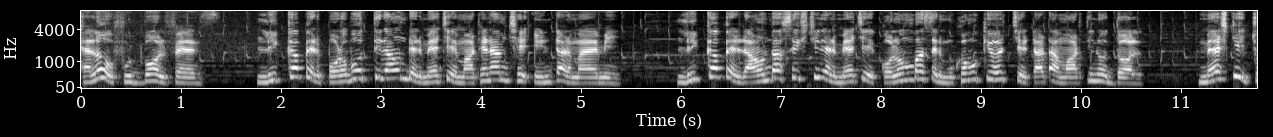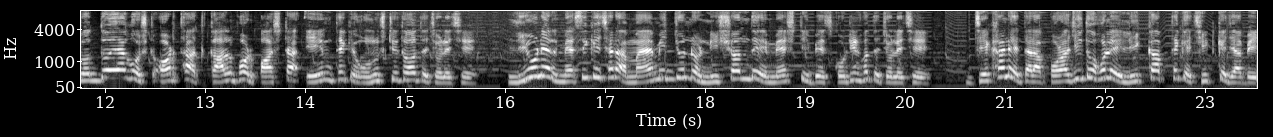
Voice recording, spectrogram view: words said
হ্যালো ফুটবল ফ্যান্স লিগ কাপের পরবর্তী রাউন্ডের ম্যাচে মাঠে নামছে ইন্টার মায়ামি লিগ কাপের রাউন্ড অফ সিক্সটিনের ম্যাচে কলম্বাসের মুখোমুখি হচ্ছে টাটা মার্তিনোর দল। ম্যাচটি চোদ্দোই আগস্ট, অর্থাৎ কাল ভোর পাঁচটা এম থেকে অনুষ্ঠিত হতে চলেছে। লিওনেল মেসিকে ছাড়া মায়ামির জন্য নিঃসন্দেহে ম্যাচটি বেশ কঠিন হতে চলেছে, যেখানে তারা পরাজিত হলে লিগ কাপ থেকে ছিটকে যাবে।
